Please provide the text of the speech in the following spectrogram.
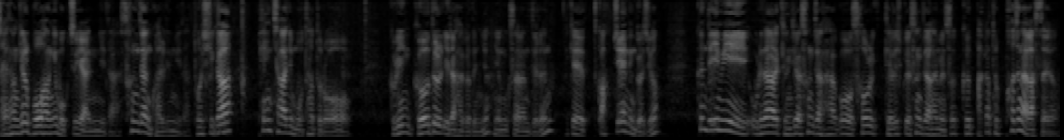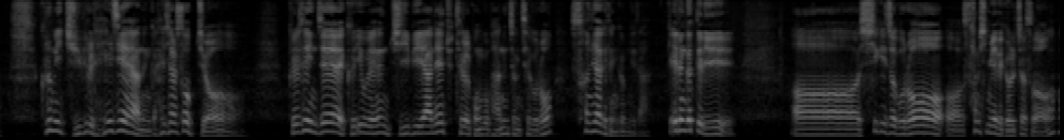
자연환경을 보호하는 게 목적이 아닙니다. 성장 관리입니다. 도시가 팽창하지 못하도록 그린 거들이라 하거든요. 영국 사람들은 이렇게 꽉 쬐는 거죠. 근데 이미 우리나라 경제가 성장하고 서울 대도시가 성장하면서 그 바깥으로 퍼져나갔어요. 그러면 이 GB를 해제해야 하는가? 해제할 수 없죠. 그래서 이제 그 이후에는 GB 안에 주택을 공급하는 정책으로 선회하게 된 겁니다. 이런 것들이 어, 시기적으로 어, 30년에 걸쳐서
